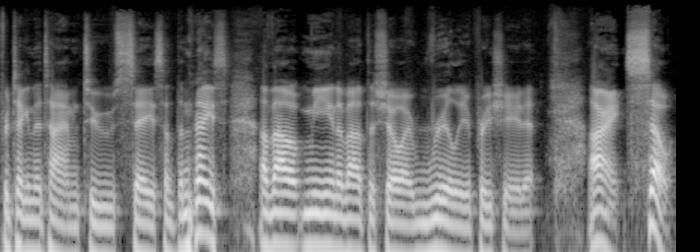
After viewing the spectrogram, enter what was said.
for taking the time to say something nice about me and about the show. I really appreciate it. All right, so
